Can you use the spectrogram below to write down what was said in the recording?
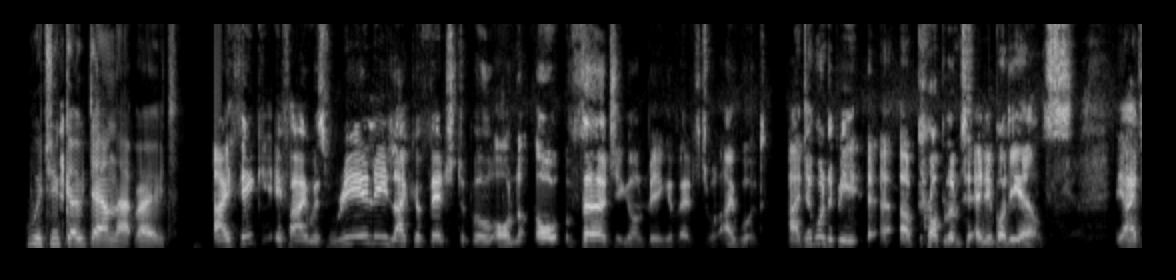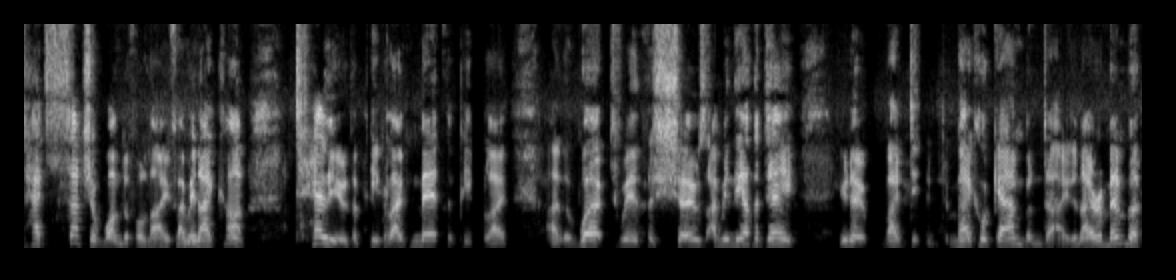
Would you go down that road? I think if I was really like a vegetable or or verging on being a vegetable, I would. I don't want to be a problem to anybody else. I've had such a wonderful life. I mean, I can't tell you the people I've met, the people I uh, worked with, the shows. I mean, the other day, you know, my, Michael Gambon died, and I remember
